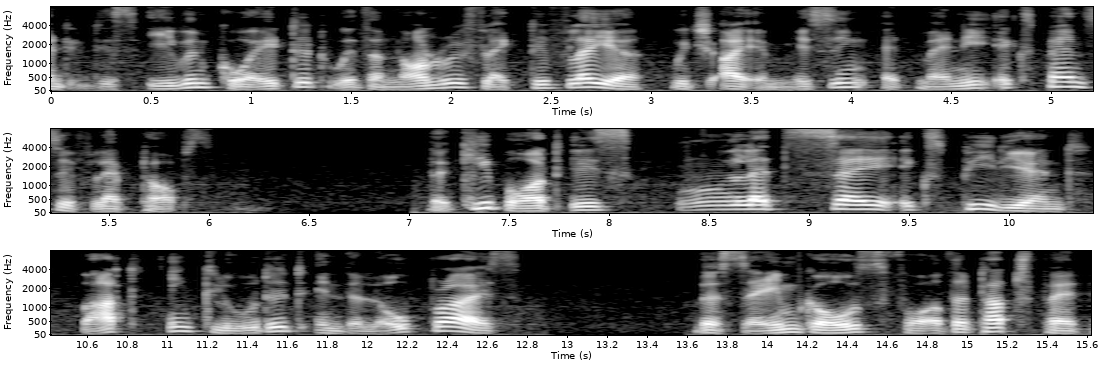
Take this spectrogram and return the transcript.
and it is even coated with a non-reflective layer, which I am missing at many expensive laptops. The keyboard is, let's say expedient, but included in the low price. The same goes for the touchpad.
